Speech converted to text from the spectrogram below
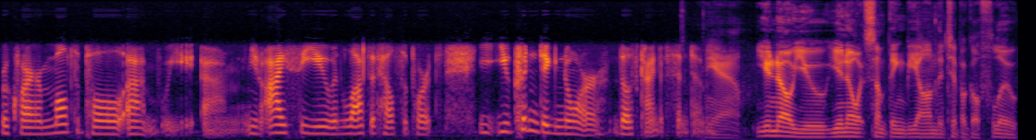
require multiple, um, um, you know, ICU and lots of health supports. Y- you couldn't ignore those kind of symptoms. Yeah, you know you you know it's something beyond the typical flu.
